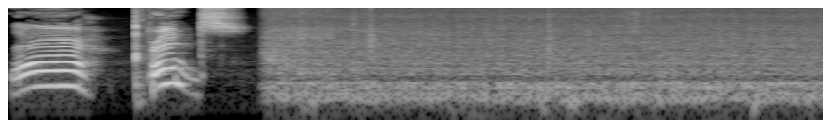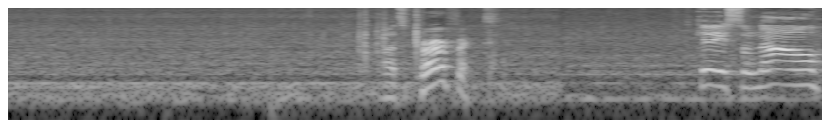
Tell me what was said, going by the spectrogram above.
There. Print. That's perfect. Okay, so now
